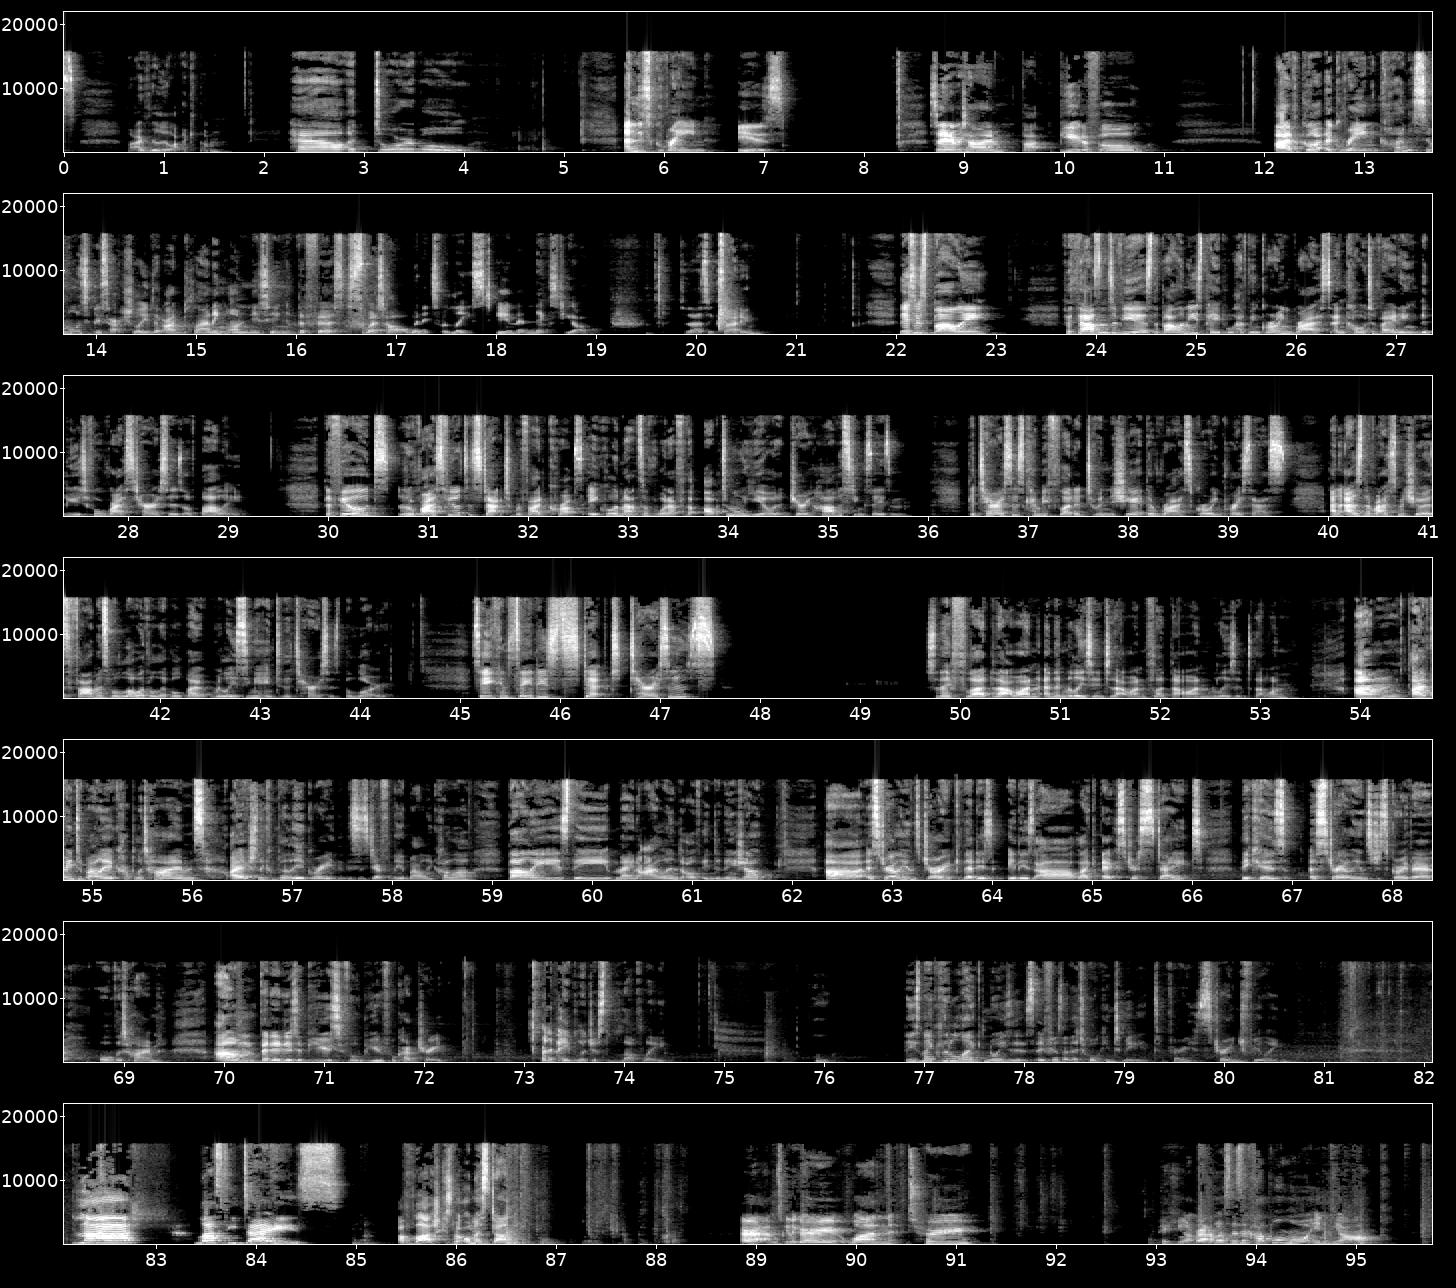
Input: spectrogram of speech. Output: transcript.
but I really like them. How adorable. And this green is, say it every time, but beautiful. I've got a green kind of similar to this actually that I'm planning on knitting the first sweater when it's released in next year. So that's exciting. This is Bali. For thousands of years, the Balinese people have been growing rice and cultivating the beautiful rice terraces of Bali. The fields, the rice fields are stacked to provide crops equal amounts of water for the optimal yield during harvesting season. The terraces can be flooded to initiate the rice growing process, and as the rice matures, farmers will lower the level by releasing it into the terraces below. So you can see these stepped terraces. So they flood that one and then release it into that one, flood that one, release it into that one. Um, I've been to Bali a couple of times. I actually completely agree that this is definitely a Bali color. Bali is the main island of Indonesia. Uh, Australians joke that is it is our like extra state because Australians just go there all the time. Um, but it is a beautiful, beautiful country. And the people are just lovely. Ooh. These make little like noises. It feels like they're talking to me. It's a very strange feeling. Lush! Last few days of Lush because we're almost done. All right, I'm just gonna go one, two, picking up random ones. There's a couple more in here.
